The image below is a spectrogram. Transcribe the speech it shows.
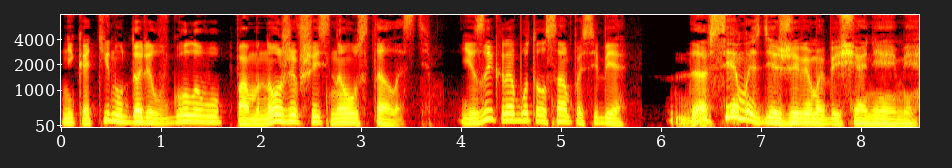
Никотин ударил в голову, помножившись на усталость. Язык работал сам по себе. «Да все мы здесь живем обещаниями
